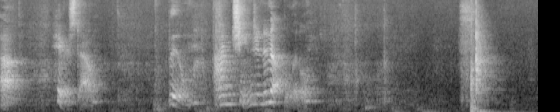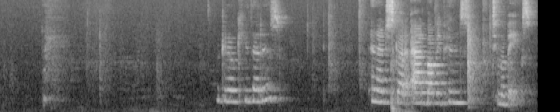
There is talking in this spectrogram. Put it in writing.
up hairstyle. Boom. I'm changing it up a little. Look at how cute that is. And I just gotta add bobby pins to my bangs.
